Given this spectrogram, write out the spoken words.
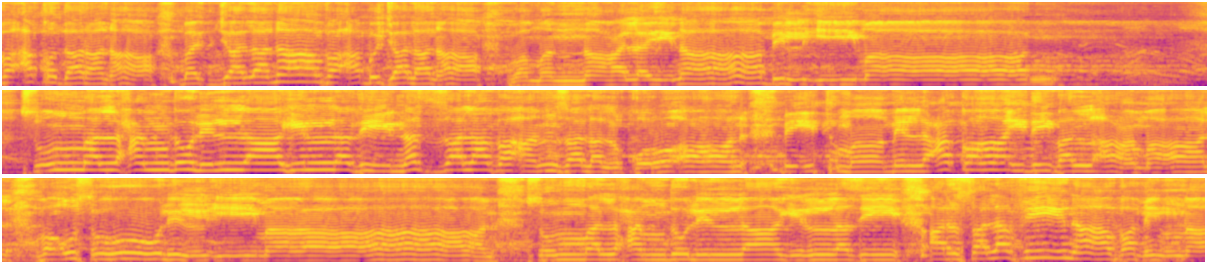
وأقدرنا بجلنا وأبجلنا ومن علينا بالإيمان. ثم الحمد لله الذي نزل وأنزل القرآن بإتمام العقائد والأعمال وأصول الإيمان. ثم الحمد لله الذي أرسل فينا ومنا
